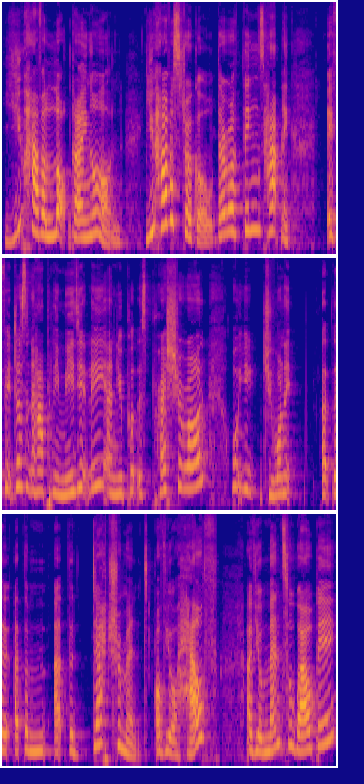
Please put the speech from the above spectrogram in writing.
you have a lot going on. You have a struggle. There are things happening if it doesn't happen immediately and you put this pressure on what you do you want it at the at the at the detriment of your health, of your mental well-being,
